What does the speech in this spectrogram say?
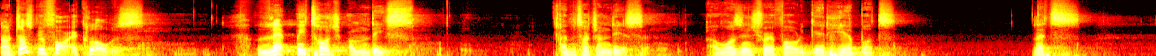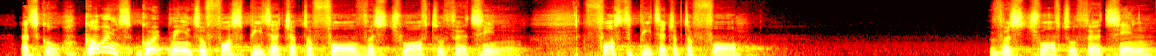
Now, just before I close, let me touch on this. Let me touch on this. I wasn't sure if I would get here, but let's let's go. Go, in, go with me into First Peter chapter 4, verse 12 to 13. First Peter chapter 4, verse 12 to 13.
